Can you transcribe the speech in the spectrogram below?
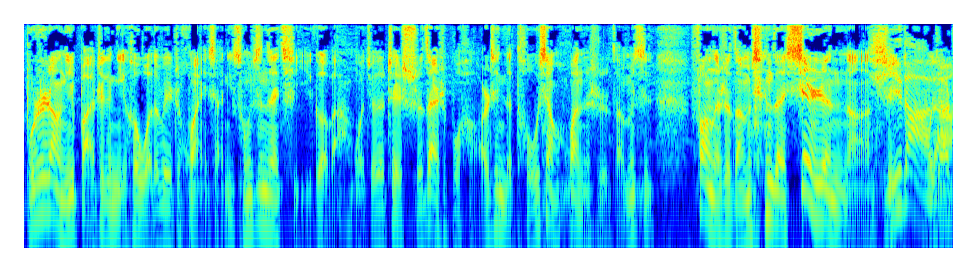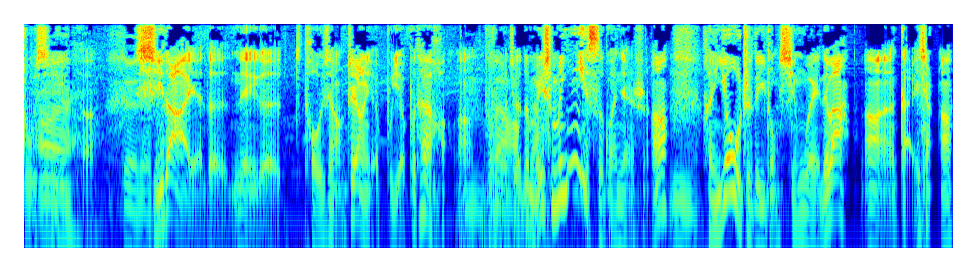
不是让你把这个你和我的位置换一下，你重新再起一个吧。我觉得这实在是不好，而且你的头像换的是咱们现放的是咱们现在现任呢习大国家主席啊。习大爷的那个头像，这样也不也不太好啊，我觉得没什么意思，关键是啊，很幼稚的一种行为，对吧？啊，改一下啊。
